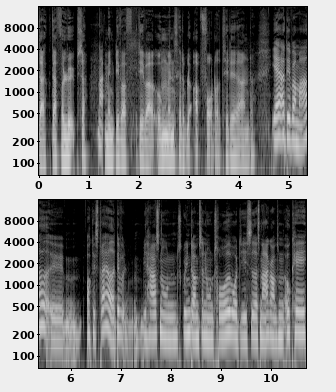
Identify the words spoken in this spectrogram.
der, der forløb sig. Nej. Men det var, det var unge mennesker, der blev opfordret til det af andre. Ja, og det var meget øh, orkestreret. Det, var, vi har også nogle screendoms og nogle tråde, hvor de sidder og snakker om sådan, okay,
